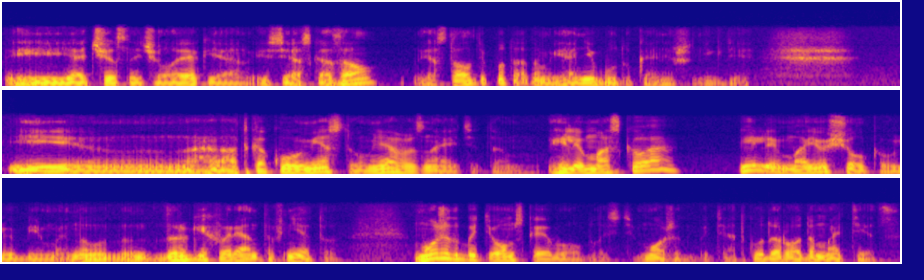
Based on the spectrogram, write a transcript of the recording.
И я честный человек, я, если я сказал, я стал депутатом, я не буду, конечно, нигде. И от какого места у меня, вы знаете, там, или Москва, или мое Щелково любимое. Ну, других вариантов нету. Может быть, Омская область. Может быть, откуда родом отец.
